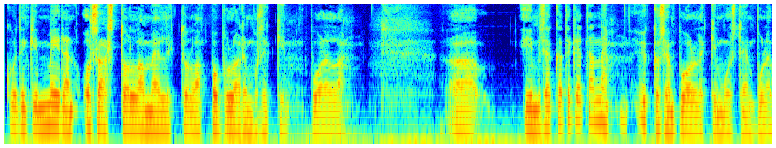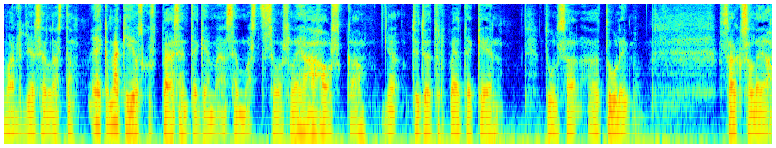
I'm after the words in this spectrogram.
kuitenkin meidän osastolla, eli tuolla populaarimusiikkipuolella ihmisiä, jotka tekee tänne ykkösen puolellekin muistojen Boulevard sellaista. Ehkä mäkin joskus pääsen tekemään semmoista, se voisi olla ihan hauskaa. Ja tytöt rupeaa tekemään Tuuli, Tuuli Saksala ja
